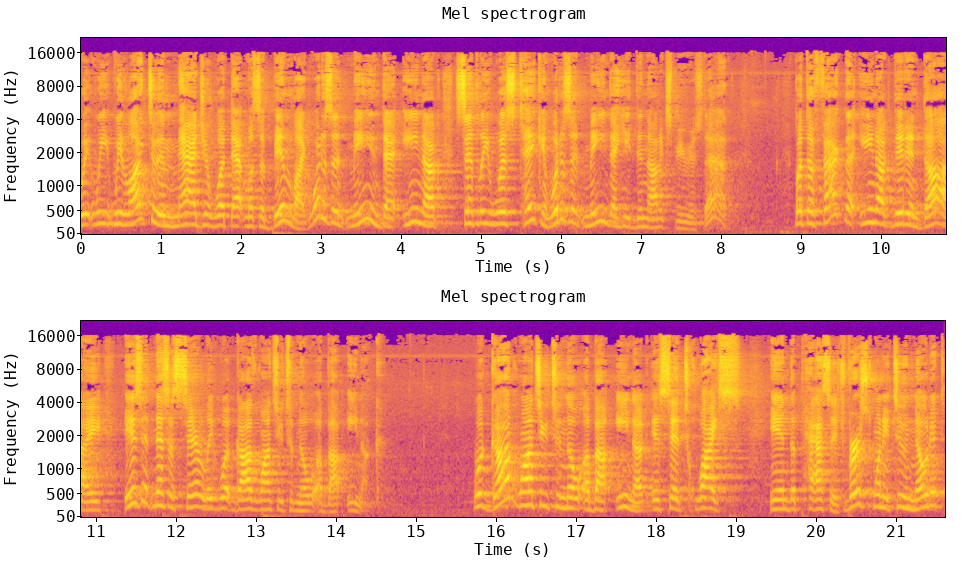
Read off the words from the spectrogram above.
we, we, we like to imagine what that must have been like. What does it mean that Enoch simply was taken? What does it mean that he did not experience death? But the fact that Enoch didn't die isn't necessarily what God wants you to know about Enoch. What God wants you to know about Enoch is said twice in the passage. Verse 22 noted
